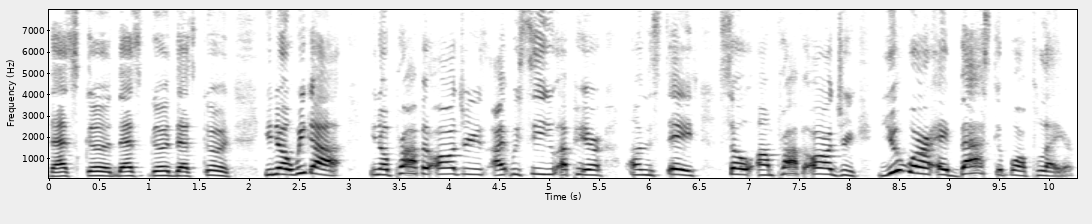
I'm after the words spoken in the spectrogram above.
That's good. That's good. That's good. You know, we got, you know, Prophet Audrey, I, we see you up here on the stage. So, um, Prophet Audrey, you were a basketball player.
